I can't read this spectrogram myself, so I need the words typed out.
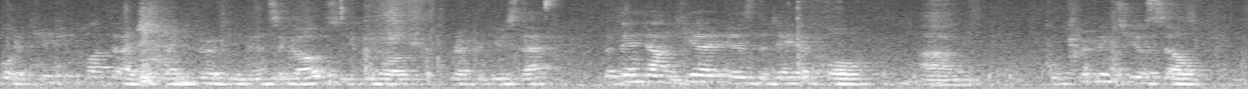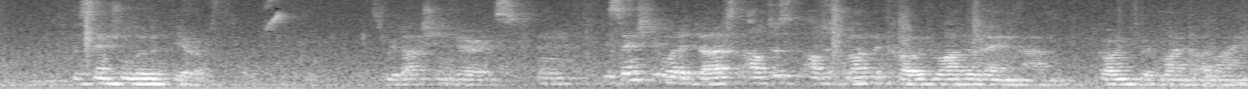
for the QQ plot that I just went through a few minutes ago, so you can go reproduce that. But then down here is the data for, um, for proving to yourself the central limit theorem. It's reduction variance. And essentially what it does, I'll just I'll just run the code rather than um, going through it line by line.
